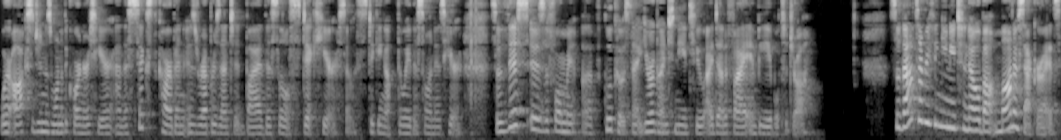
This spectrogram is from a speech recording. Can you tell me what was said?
where oxygen is one of the corners here, and the sixth carbon is represented by this little stick here, so sticking up the way this one is here. So this is the form of glucose that you're going to need to identify and be able to draw. So that's everything you need to know about monosaccharides,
